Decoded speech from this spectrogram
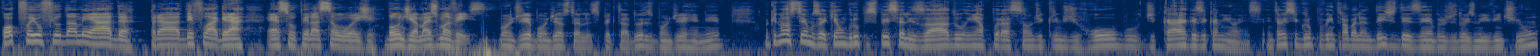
qual foi o fio da meada para deflagrar essa operação hoje. Bom dia mais uma vez. Bom dia, bom dia aos telespectadores, bom dia, Renê. O que nós temos aqui é um grupo especializado em apuração de crimes de roubo de cargas e caminhões. Então, esse grupo vem trabalhando desde dezembro de 2021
